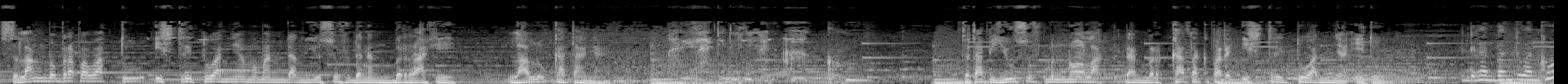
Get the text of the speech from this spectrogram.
Selang beberapa waktu, istri tuannya memandang Yusuf dengan berahi, lalu katanya, Marilah tidur dengan aku. Tetapi Yusuf menolak dan berkata kepada istri tuannya itu, Dengan bantuanku,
